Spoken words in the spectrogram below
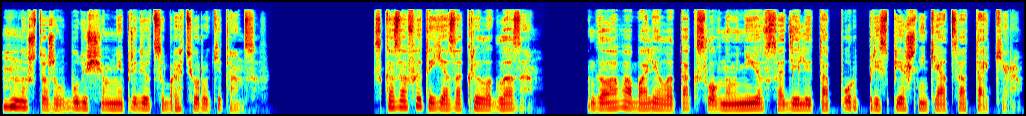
Ну что же, в будущем мне придется брать уроки танцев. Сказав это, я закрыла глаза. Голова болела так, словно в нее всадили топор приспешники отца Такера,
